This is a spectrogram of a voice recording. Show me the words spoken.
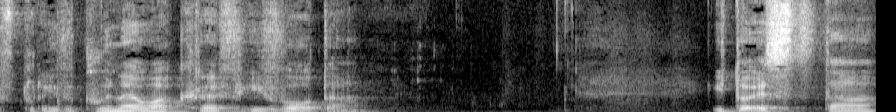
z której wypłynęła krew i woda. I to jest ta,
